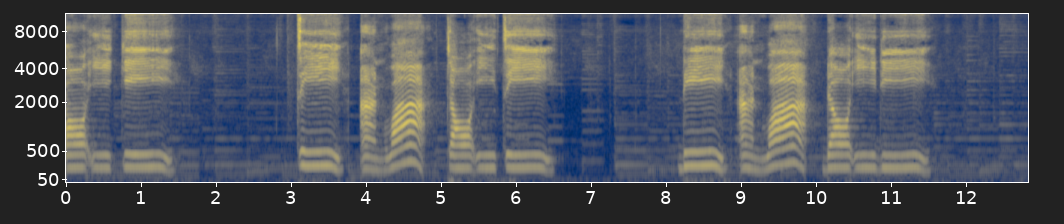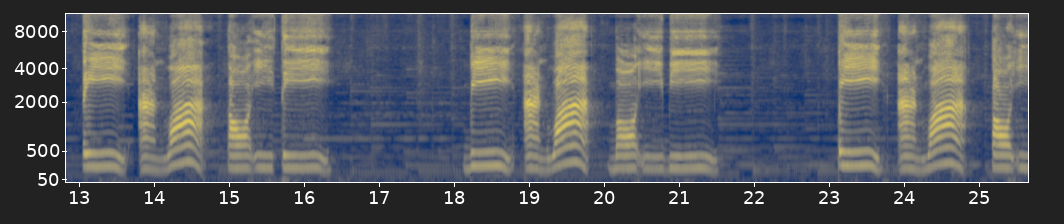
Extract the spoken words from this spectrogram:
กออีกี จี อ่านว่า จออีจีดีอ่านว่า ดออีดี ตี อ่านว่า ตออีตีบีอ่านว่า บออีบีปี อ่านว่า ปออี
